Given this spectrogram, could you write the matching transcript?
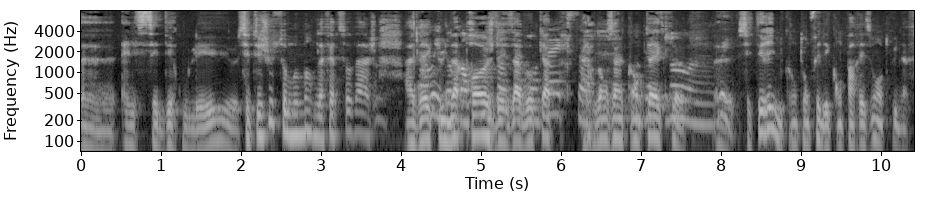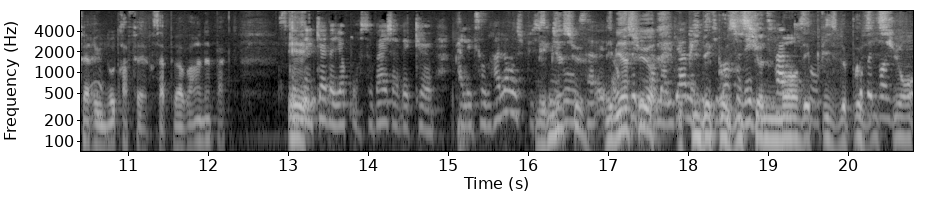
Euh, elle s'est déroulée, euh, c'était juste au moment de l'affaire Sauvage, ah avec une approche des avocats. Alors dans un contexte, euh, c'est terrible quand on fait des comparaisons entre une affaire et une autre affaire, ça peut avoir un impact. Ce qui était le cas d'ailleurs pour Sauvage avec euh, Alexandra Lange. Mais bien sûr, mais bien sûr. Et puis des positionnements, des, prises de position,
